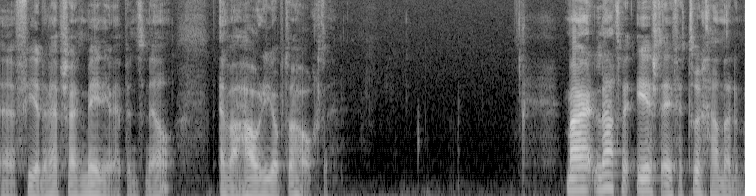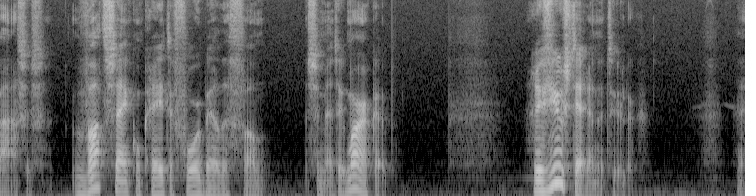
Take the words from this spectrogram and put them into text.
uh, via de website mediaweb.nl en we houden je op de hoogte. Maar laten we eerst even teruggaan naar de basis. Wat zijn concrete voorbeelden van semantic markup? Reviewsterren natuurlijk. Eh,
